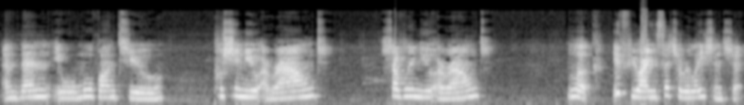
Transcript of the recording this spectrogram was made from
and then it will move on to pushing you around, shoveling you around, Look, if you are in such a relationship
